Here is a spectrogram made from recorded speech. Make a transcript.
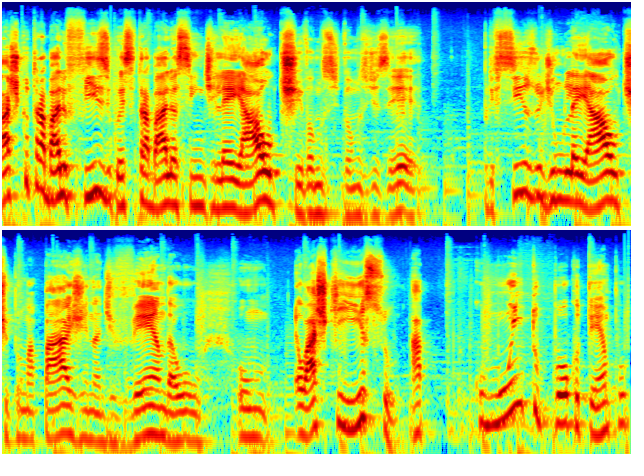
Acho que o trabalho físico, esse trabalho assim de layout, vamos, vamos dizer, preciso de um layout para uma página de venda, ou, um, eu acho que isso, a, com muito pouco tempo,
